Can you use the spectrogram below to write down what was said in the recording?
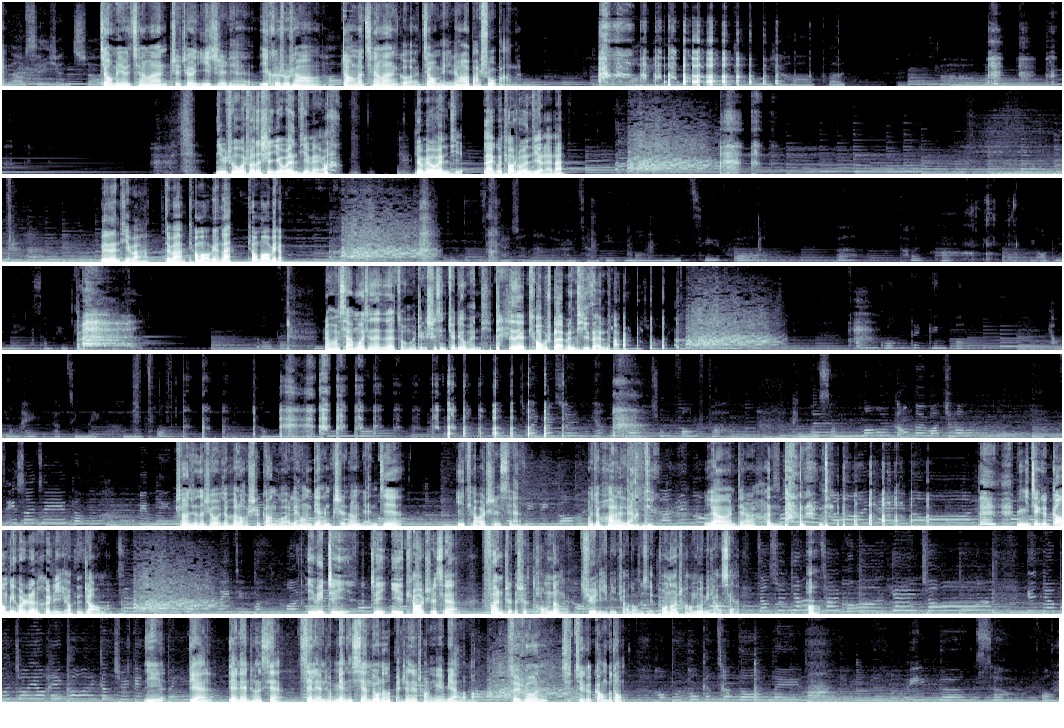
娇梅有千万，只折一枝莲。一棵树上长了千万个娇梅，然后把树拔了。你们说我说的是有问题没有？有没有问题？来，给我挑出问题来，来，没问题吧？对吧？挑毛病，来，挑毛病。然后夏沫现在就在琢磨这个事情绝对有问题，但是他又挑不出来问题在哪儿。上学的时候我就和老师杠过，两点只能连接一条直线，我就画了两点，两点很大的点。你这个杠没有任何理由，你知道吗？因为这这一条直线泛指的是同等距离的一条东西，同等长度的一条线。哦，你点点连成线。线连成面，你线多了，它本身就成了一个面了嘛。所以说你这这个杠不动。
